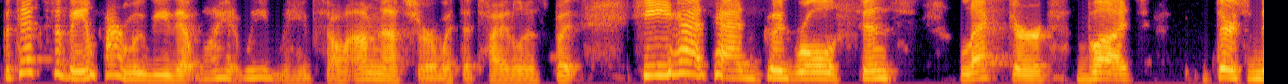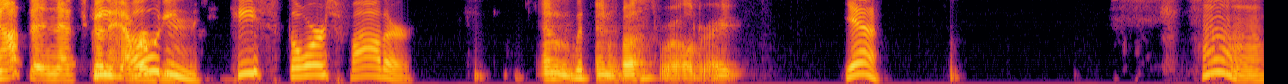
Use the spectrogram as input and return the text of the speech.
But that's the vampire movie that Wyatt Weed made. So I'm not sure what the title is, but he has had good roles since Lecter. But there's nothing that's going he's to ever Odin. be. He's Thor's father. And With- in Westworld, right? Yeah, Hmm.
